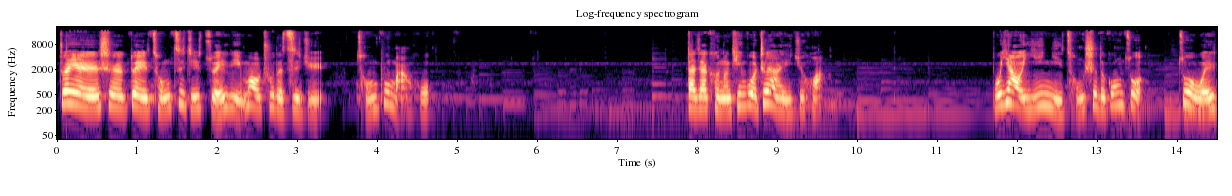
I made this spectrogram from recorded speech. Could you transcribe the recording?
专业人士对从自己嘴里冒出的字句从不马虎。大家可能听过这样一句话：“不要以你从事的工作作为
